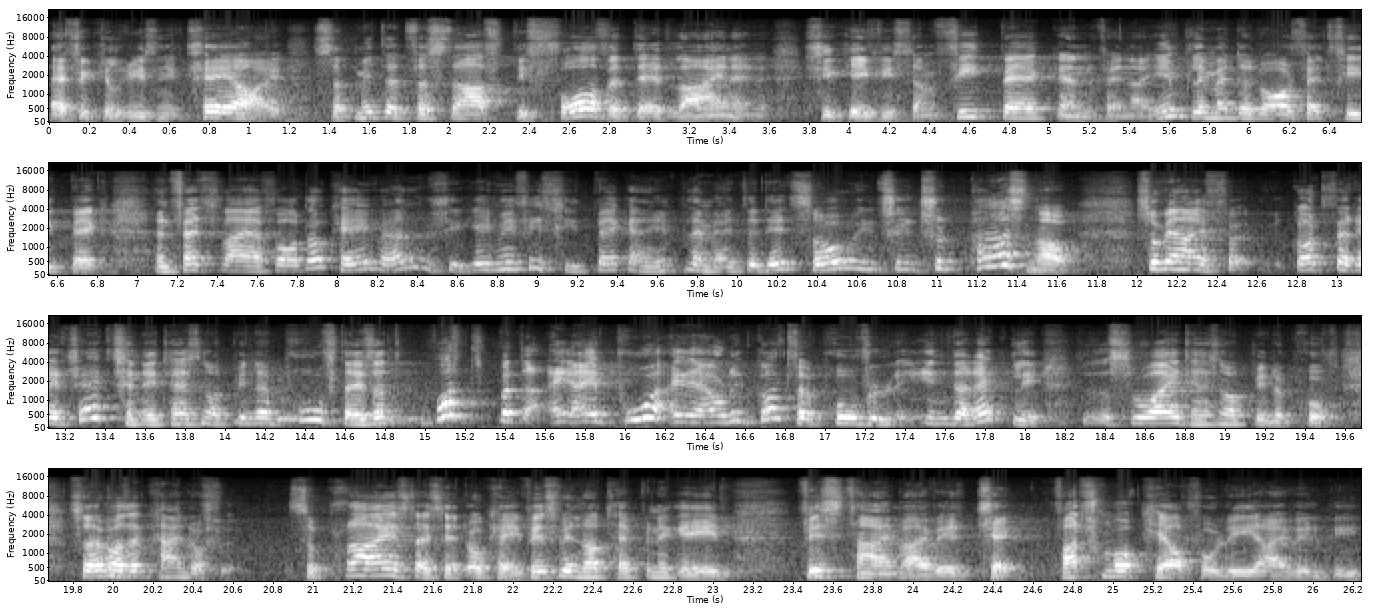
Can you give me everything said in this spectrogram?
ethical reasoning chair, I submitted the stuff before the deadline, and she gave me some feedback, and then I implemented all that feedback, and that's why I thought, okay, well, she gave me this feedback and I implemented it, so it, it should pass now. So when I got the rejection, it has not been approved. I said, what? But I, I, I already got the approval indirectly, so why it has not been approved? So I was a kind of surprised. I said, okay, this will not happen again. This time I will check much more carefully. I will be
